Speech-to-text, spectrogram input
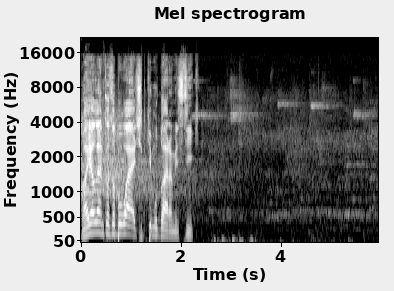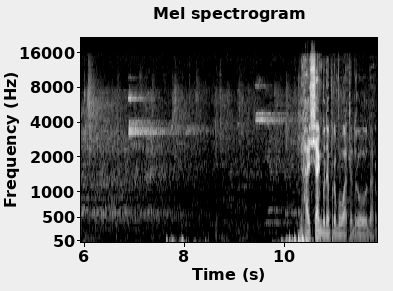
А Яленко забуває чітким ударом із стійки. Гасяк буде пробувати другого удару.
